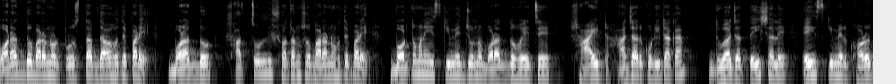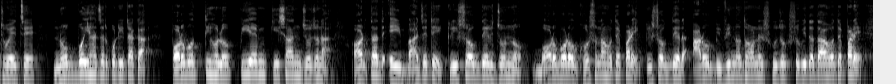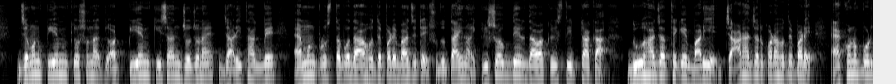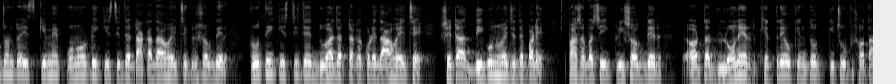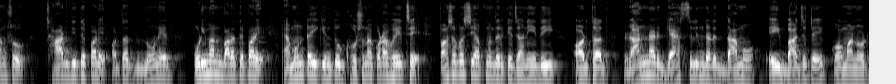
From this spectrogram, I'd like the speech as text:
বরাদ্দ বাড়ানোর প্রস্তাব দেওয়া হতে পারে। বরাদ্দ সাতচল্লিশ শতাংশ বাড়ানো হতে পারে। বর্তমানে এই স্কিমের জন্য বরাদ্দ হয়েছে ষাট হাজার কোটি টাকা। দু হাজার তেইশ সালে এই স্কিমের খরচ হয়েছে নব্বই হাজার কোটি টাকা। পরবর্তী হলো পিএম কিষাণ যোজনা। অর্থাৎ এই বাজেটে কৃষকদের জন্য বড় বড় ঘোষণা হতে পারে। কৃষকদের আরও বিভিন্ন ধরনের সুযোগ সুবিধা দেওয়া হতে পারে। যেমন পিএম ঘোষণা পিএম কিষাণ যোজনায় জারি থাকবে এমন প্রস্তাবও দেওয়া হতে পারে বাজেটে শুধু তাই নয়, কৃষকদের দেওয়া কিস্তির টাকা দু হাজার থেকে বাড়িয়ে চার হাজার করা হতে পারে। এখনও পর্যন্ত এই স্কিমে পনেরোটি কিস্তিতে টাকা দেওয়া হয়েছে কৃষকদের। প্রতি কিস্তিতে দু হাজার টাকা করে দেওয়া হয়েছে। সেটা দ্বিগুণ হয়ে যেতে পারে। পাশাপাশি কৃষকদের, অর্থাৎ লোনের ক্ষেত্রেও কিন্তু কিছু শতাংশ ছাড় দিতে পারে, অর্থাৎ লোনের পরিমাণ বাড়াতে পারে। এমনটাই কিন্তু ঘোষণা করা হয়েছে। পাশাপাশি আপনাদেরকে জানিয়ে দিই, অর্থাৎ রান্নার গ্যাস সিলিন্ডারের দামও এই বাজেটে কমানোর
